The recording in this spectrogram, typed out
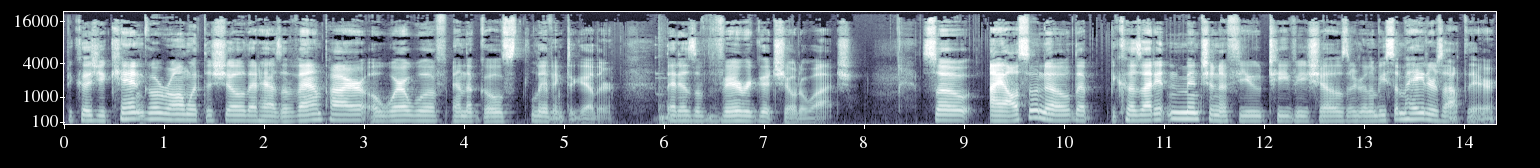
because you can't go wrong with the show that has a vampire, a werewolf, and a ghost living together. That is a very good show to watch. So I also know that because I didn't mention a few TV shows, there are going to be some haters out there.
